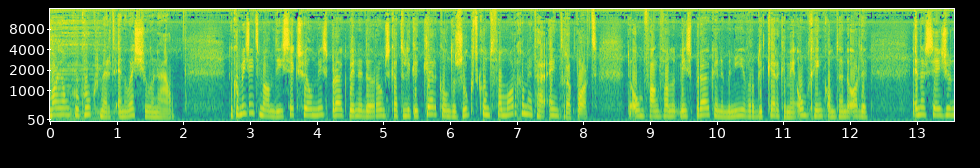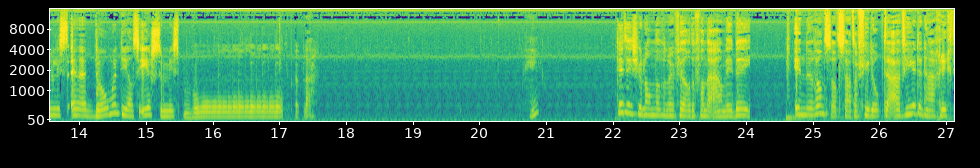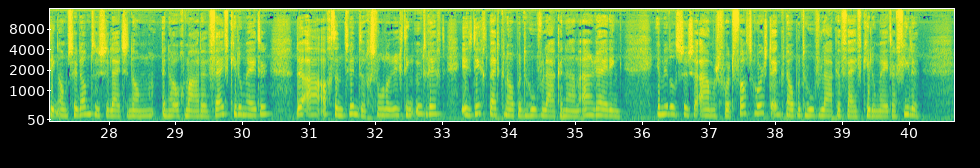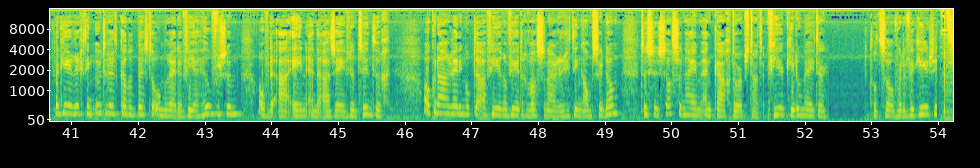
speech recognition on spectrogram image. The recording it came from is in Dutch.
Marjan Koekoek met het NOS-journaal. De commissie die seksueel misbruik binnen de Rooms-Katholieke Kerk onderzoekt, komt vanmorgen met haar eindrapport. De omvang van het misbruik en de manier waarop de kerk ermee omging, komt aan de orde. NRC-journalist en Dome, die als eerste mis... Dit is Jolanda van der Velde van de ANWB. In de Randstad staat er file op de A4 Den Haag richting Amsterdam tussen Leidschendam en Hoogmade 5 kilometer. De A28 Zwolle richting Utrecht is dicht bij het knooppunt Hoevelaken na een aanrijding. Inmiddels tussen Amersfoort Vathorst en knooppunt Hoevelaken 5 kilometer file. Verkeer richting Utrecht kan het beste omrijden via Hilversum over de A1 en de A27. Ook een aanrijding op de A44 Wassenaar richting Amsterdam tussen Sassenheim en Kaagdorp staat 4 kilometer. Tot zover de verkeers.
